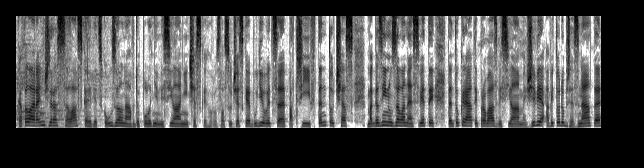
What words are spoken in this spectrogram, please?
Kapela Rangers Láska je věc kouzelná v dopoledním vysílání Českého rozhlasu České Budějovice patří v tento čas magazínu Zelené světy. Tentokrát i pro vás vysíláme živě a vy to dobře znáte.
